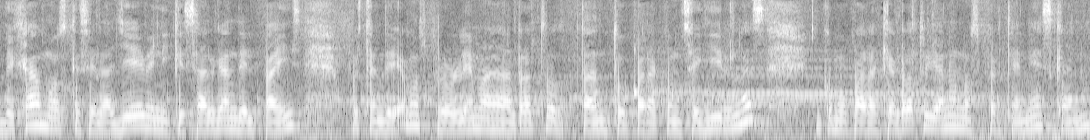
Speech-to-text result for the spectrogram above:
dejamos que se la lleven y que salgan del país, pues tendríamos problemas al rato tanto para conseguirlas como para que al rato ya no nos pertenezcan.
